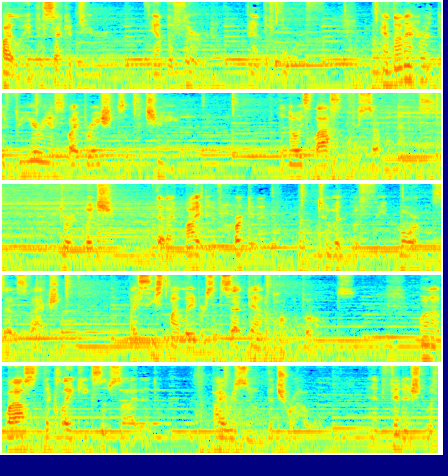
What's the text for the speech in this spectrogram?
I laid the second tier, and the third, and the fourth, and then I heard the furious vibrations of the chain. The noise lasted for several minutes, during which that I might have hearkened to it with the more satisfaction. I ceased my labors and sat down upon the bones. When at last the clanking subsided, I resumed the trowel, and finished with,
